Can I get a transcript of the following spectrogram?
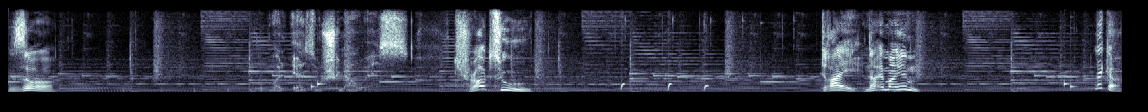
So. Er so schlau ist. Soup. Drei. Na, immerhin. Lecker.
